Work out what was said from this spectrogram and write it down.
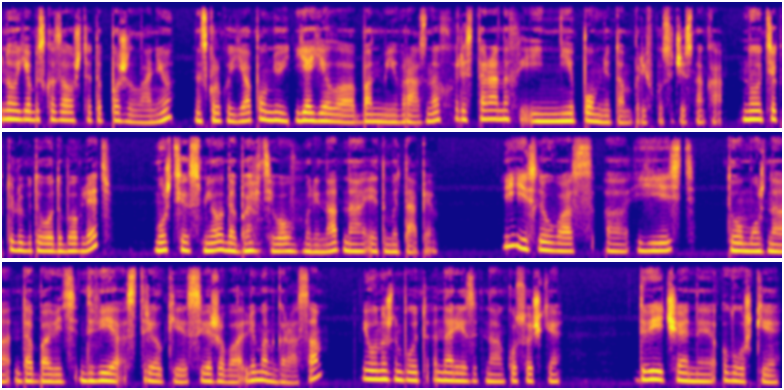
но я бы сказала, что это по желанию. Насколько я помню, я ела банми в разных ресторанах и не помню там привкуса чеснока. Но те, кто любит его добавлять, можете смело добавить его в маринад на этом этапе. И если у вас э, есть то можно добавить две стрелки свежего лимонграсса. Его нужно будет нарезать на кусочки. две чайные ложки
